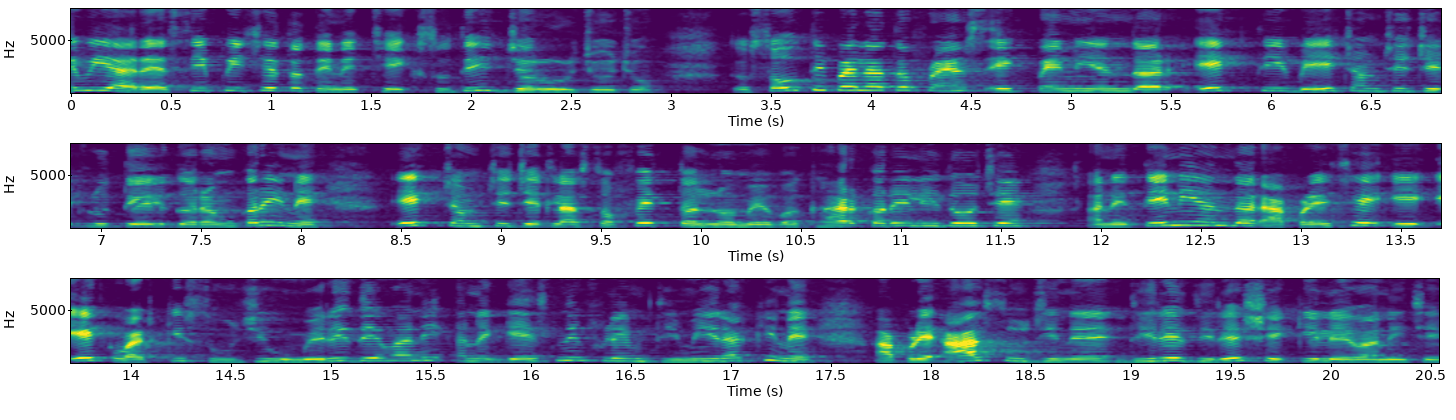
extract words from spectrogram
એવી આ રેસીપી છે તો તેને છેક સુધી જરૂર જોજો. તો સૌથી પહેલાં તો ફ્રેન્ડ્સ એક પેનની અંદર એકથી બે ચમચી જેટલું તેલ ગરમ કરીને એક ચમચી જેટલા સફેદ તલનો મેં વઘાર કરી લીધો છે અને તેની અંદર આપણે છે એ એક વાટકી સૂજી ઉમેરી દેવાની અને ગેસની ફ્લેમ ધીમી રાખીને આપણે આ સૂજીને ધીરે ધીરે શેકી લેવાની છે.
